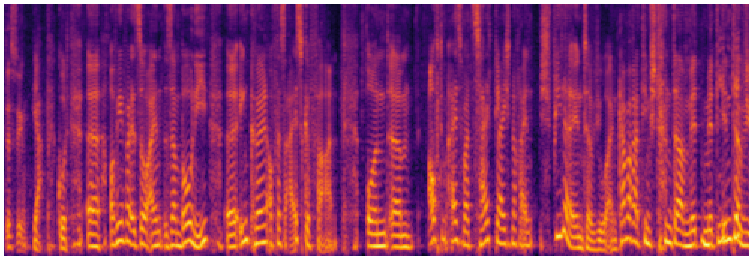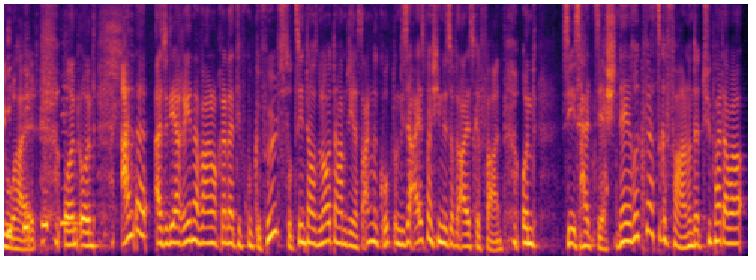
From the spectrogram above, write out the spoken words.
deswegen. Ja, gut. Äh, auf jeden Fall ist so ein Zamboni äh, in Köln auf das Eis gefahren. Und ähm, auf dem Eis war zeitgleich noch ein Spielerinterview. Ein Kamerateam stand da mit, mit Interview halt. Und, und alle, also die Arena war noch relativ gut gefüllt. So 10.000 Leute haben sich das angeguckt und diese Eismaschine ist aufs Eis gefahren. Und sie ist halt sehr schnell rückwärts gefahren. Und der Typ hat aber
